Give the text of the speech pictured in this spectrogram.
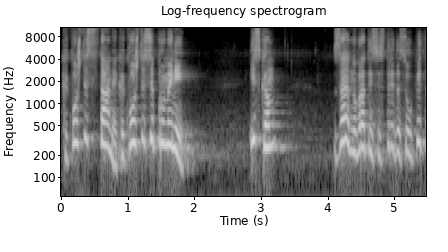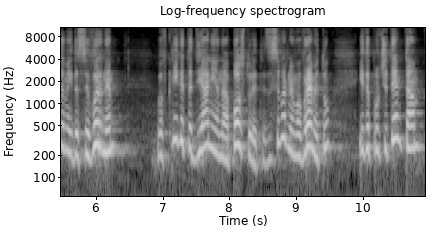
Какво ще стане? Какво ще се промени? Искам заедно, брати и сестри, да се опитаме и да се върнем в книгата Деяния на апостолите, да се върнем във времето и да прочетем там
